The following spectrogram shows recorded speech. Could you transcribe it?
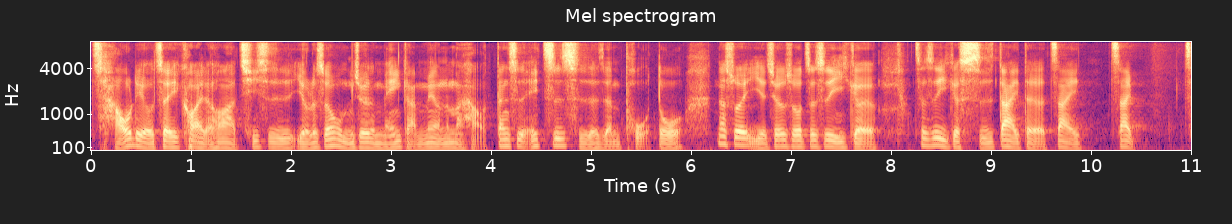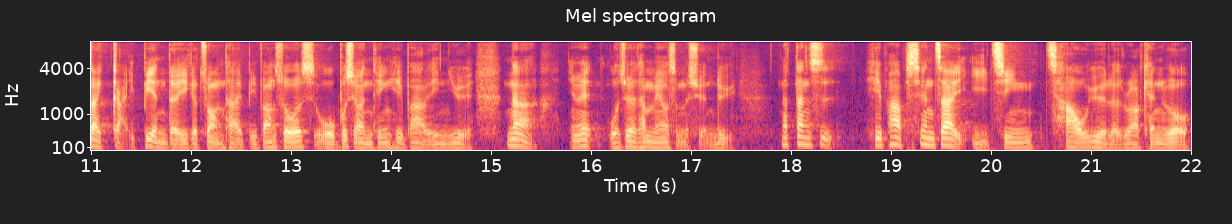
潮流这一块的话，其实有的时候我们觉得美感没有那么好，但是诶，支持的人颇多。那所以也就是说，这是一个这是一个时代的在在在改变的一个状态。比方说，我不喜欢听 hip hop 音乐，那因为我觉得它没有什么旋律。那但是。Hip Hop 现在已经超越了 Rock and Roll，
